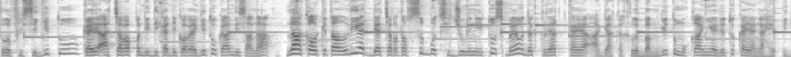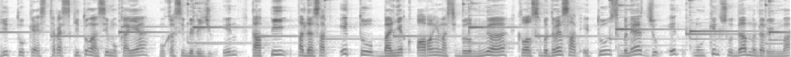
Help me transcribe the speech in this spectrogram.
televisi gitu, kayak acara pendidikan di Korea gitu kan di sana. Nah kalau kita lihat di acara tersebut si Jungin itu sebenarnya udah kelihatan kayak agak kelebam gitu mukanya, dia tuh kayak nggak happy gitu, kayak stres gitu nggak sih mukanya, muka si baby Jungin. Tapi pada saat itu banyak orang yang masih belum nge kalau sebenarnya saat itu sebenarnya Jungin mungkin sudah menerima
